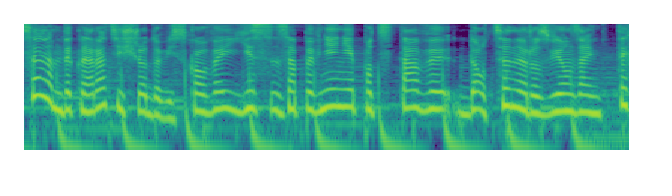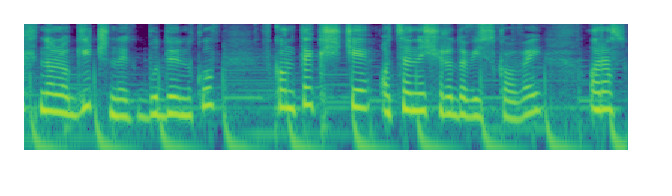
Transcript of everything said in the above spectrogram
Celem deklaracji środowiskowej jest zapewnienie podstawy do oceny rozwiązań technologicznych budynków w kontekście oceny środowiskowej oraz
